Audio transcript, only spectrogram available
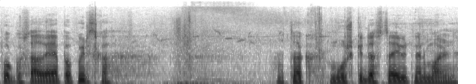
покусали, я попирскав. А так мушки достають нормально.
